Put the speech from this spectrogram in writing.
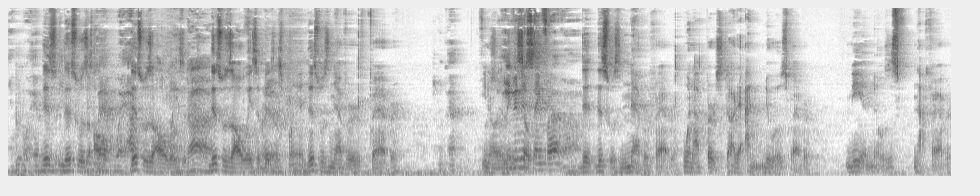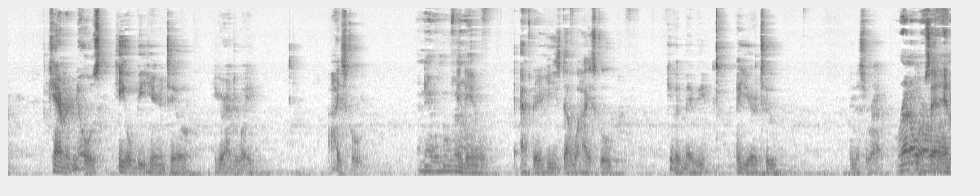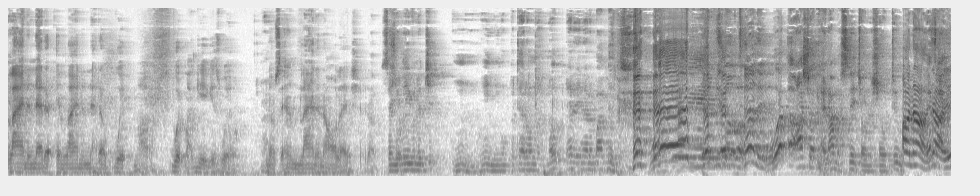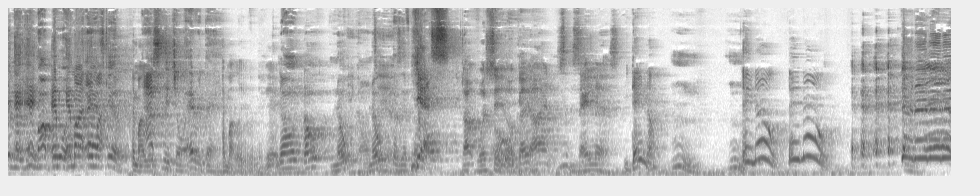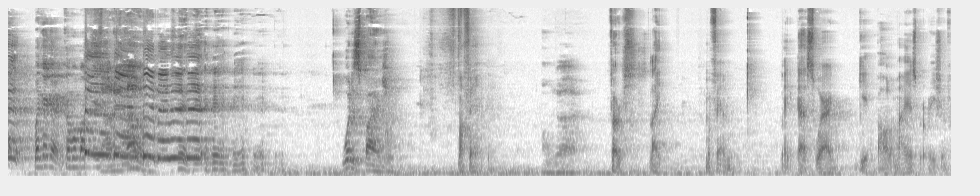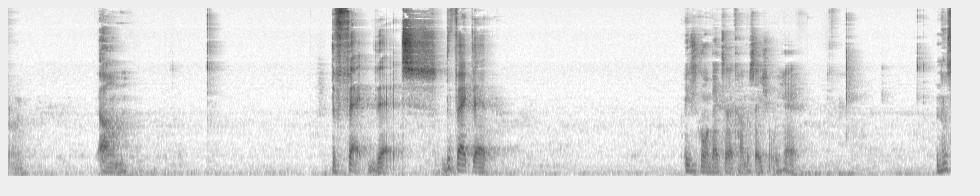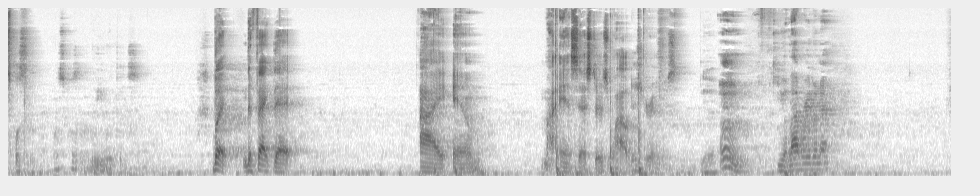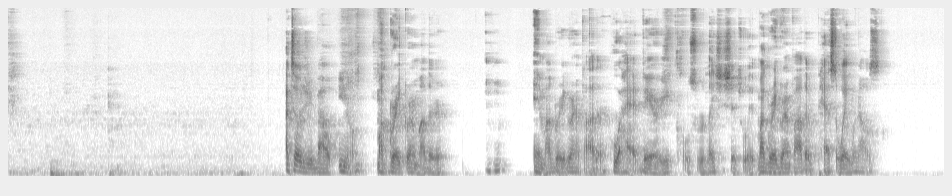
And we gonna This this was this all bad this was always Oh, God. this was always a business plan. This was never forever. okay. You know what I mean? Even this So- ain't forever, huh? Th- this was never forever. When I first started, I knew it was forever. Nia knows it's not forever. Cameron knows he'll be here until he graduate high school. and then we're moving And on. then after he's done with high school, give it maybe a year or two, and this wrap. Rental You know what I'm or, saying? And lining that up and lining that up with my with my gig as well. You know what I'm saying? I'm lining all that shit up. So you're leaving the gym? Mm, you ain't even gonna put that on the. Nope, that ain't none of my business. Definitely don't tell it. What? I show, and I'm a snitch on the show too. Oh, no, That's no, how you it- know it- my am- boy. am I- am I- Ask am I I snitch on everything. Am I leaving the game? Don't, nope, nope, You gonna nope. tell. Because if Yes. Oh, well, shit. Oh. Okay, all right. Say less. They know. They know. They know. like I got a couple of my I don't know. What inspires you? My family. Oh God. first, like my family. Like that's where I get all of my inspiration from. Um the fact that the fact that he's going back to that conversation we had. I'm not supposed to I'm supposed to leave with this. But the fact that I am my ancestors' wildest dreams. Yeah. Mm. Can you elaborate on that? I told you about, you know, my great grandmother mm-hmm. and my great grandfather, who I had very close relationships with. My great grandfather passed away when I was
